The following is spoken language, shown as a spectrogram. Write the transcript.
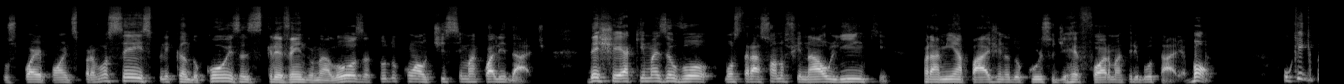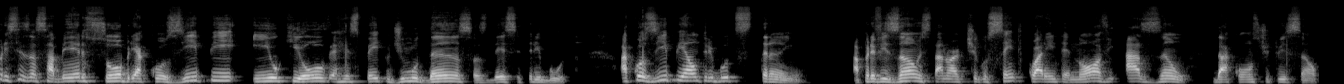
os PowerPoints para você, explicando coisas, escrevendo na lousa, tudo com altíssima qualidade. Deixei aqui, mas eu vou mostrar só no final o link para a minha página do curso de reforma tributária. Bom, o que, que, precisa saber sobre a COSIP e o que houve a respeito de mudanças desse tributo? A COSIP é um tributo estranho. A previsão está no artigo 149, azão da Constituição.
